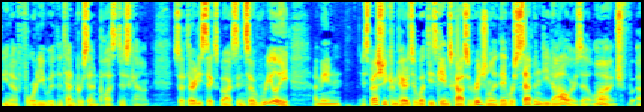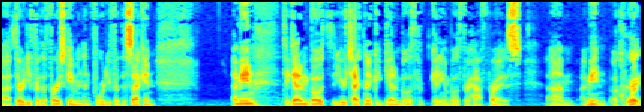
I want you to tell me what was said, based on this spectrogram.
you know forty with the ten percent plus discount, so thirty six bucks. And so really, I mean, especially compared to what these games cost originally, they were seventy dollars at launch, uh, thirty for the first game and then forty for the second. I mean, to get them both, you're technically get them both, getting them both for half price. Um, I mean, a quarter.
